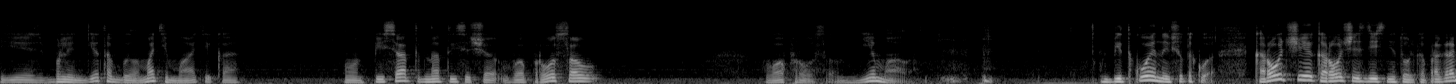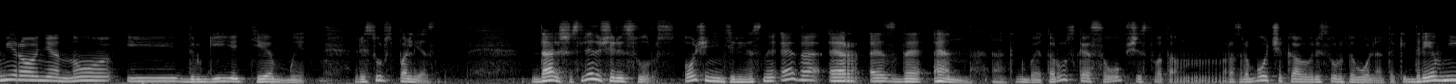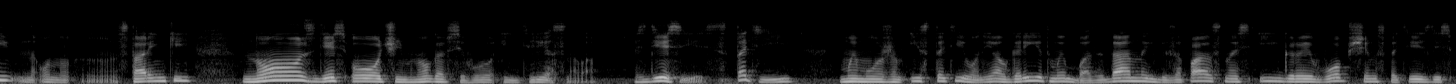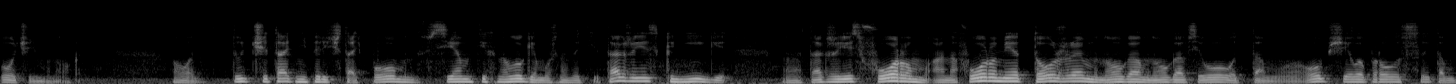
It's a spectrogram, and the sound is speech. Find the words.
есть, блин, где-то было математика. Вон, 51 тысяча вопросов. Вопросов. Немало. Биткоины и все такое. Короче, короче, здесь не только программирование, но и другие темы. Ресурс полезный. Дальше, следующий ресурс, очень интересный, это RSDN. А, как бы это русское сообщество там, разработчиков, ресурс довольно-таки древний, он э, старенький, но здесь очень много всего интересного. Здесь есть статьи, мы можем и статьи, вон, и алгоритмы, базы данных, безопасность, игры, в общем, статей здесь очень много. Вот. Тут читать не перечитать. По всем технологиям можно найти. Также есть книги. А, также есть форум, а на форуме тоже много-много всего. Вот там общие вопросы, там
